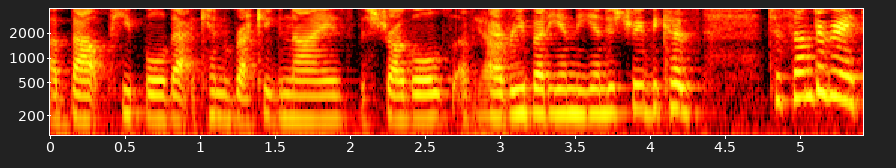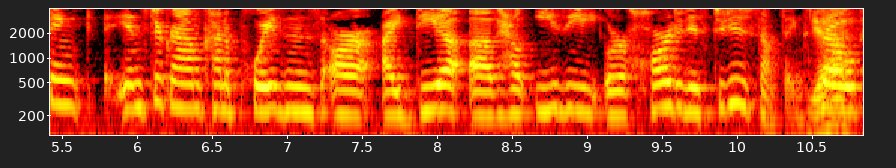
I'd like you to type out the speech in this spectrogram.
about people that can recognize the struggles of yeah. everybody in the industry because to some degree i think instagram kind of poisons our idea of how easy or hard it is to do something yes. so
